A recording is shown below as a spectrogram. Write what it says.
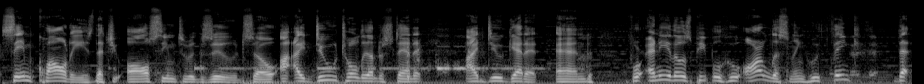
same qualities that you all seem to exude. So I, I do totally understand it. I do get it. And for any of those people who are listening who think that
